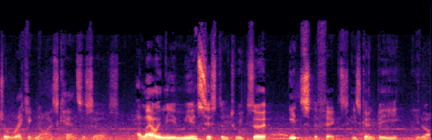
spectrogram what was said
to recognize cancer cells. Allowing the immune system to exert its effects is going to be in a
